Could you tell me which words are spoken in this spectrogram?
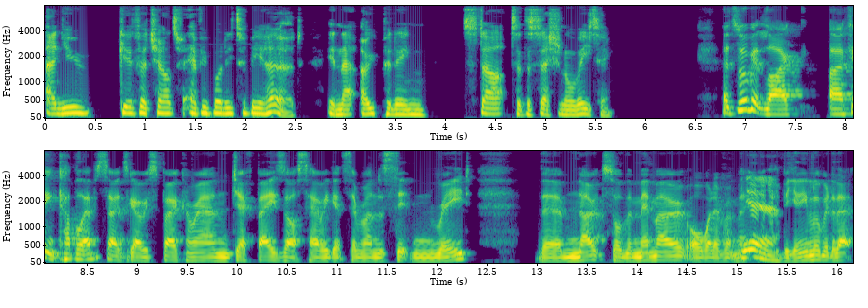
And you give a chance for everybody to be heard in that opening start to the sessional meeting. It's a little bit like I think a couple of episodes ago we spoke around Jeff Bezos, how he gets everyone to sit and read the notes or the memo or whatever it may yeah. be at the beginning. A little bit of that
